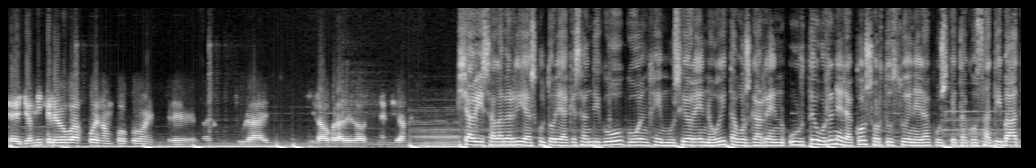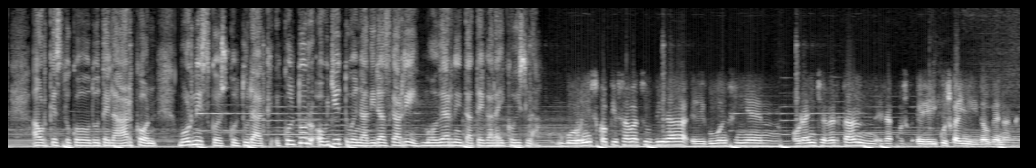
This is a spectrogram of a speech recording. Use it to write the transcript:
eh, John Miquel Euba juega un poco entre la escultura y, y la obra de dos dimensiones. Xabi Salaberria eskultoreak esan digu Guggenheim Museoren hogeita bosgarren urte urrenerako sortu zuen erakusketako zati bat aurkeztuko dutela arkon. Burnizko eskulturak kultur objektuen adirazgarri modernitate garaiko isla. Burnizko pieza batzuk dira e, Guggenheimen oraintxe bertan erakus, e, ikusgai daudenak.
